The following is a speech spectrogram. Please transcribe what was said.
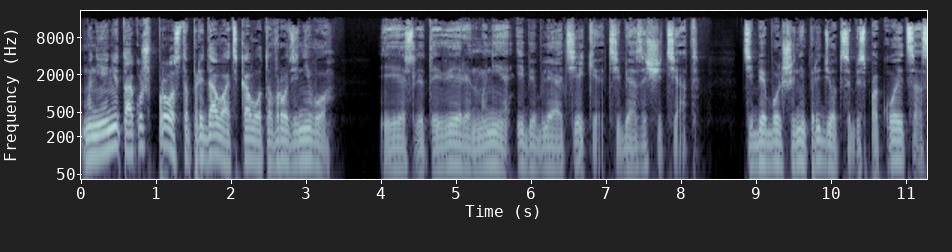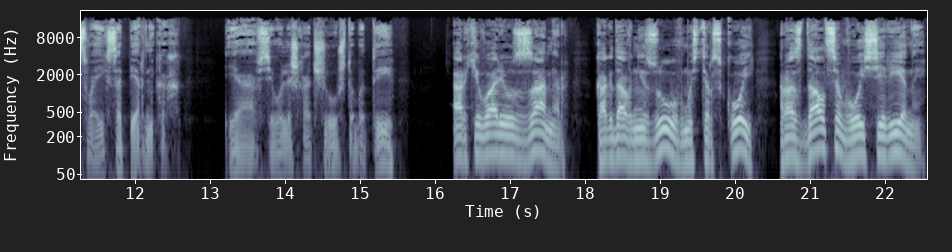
«Мне не так уж просто предавать кого-то вроде него». Если ты верен мне и библиотеке, тебя защитят. Тебе больше не придется беспокоиться о своих соперниках. Я всего лишь хочу, чтобы ты...» Архивариус замер, когда внизу, в мастерской, раздался вой сирены,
